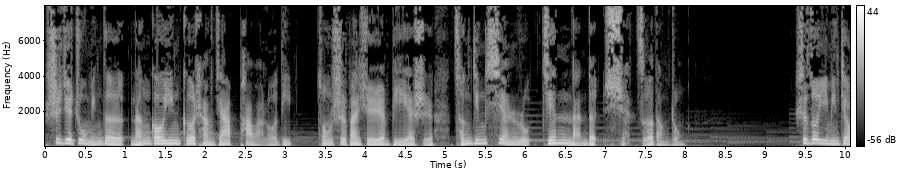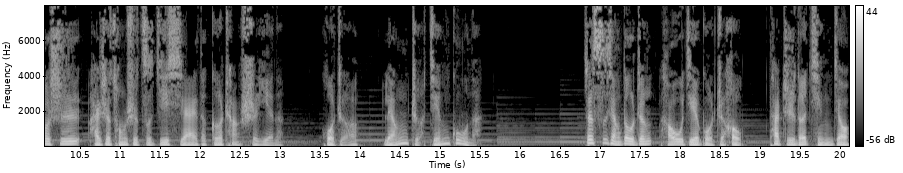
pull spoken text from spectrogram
世界著名的男高音歌唱家帕瓦罗蒂从师范学院毕业时，曾经陷入艰难的选择当中：是做一名教师，还是从事自己喜爱的歌唱事业呢？或者？两者兼顾呢？在思想斗争毫无结果之后，他只得请教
